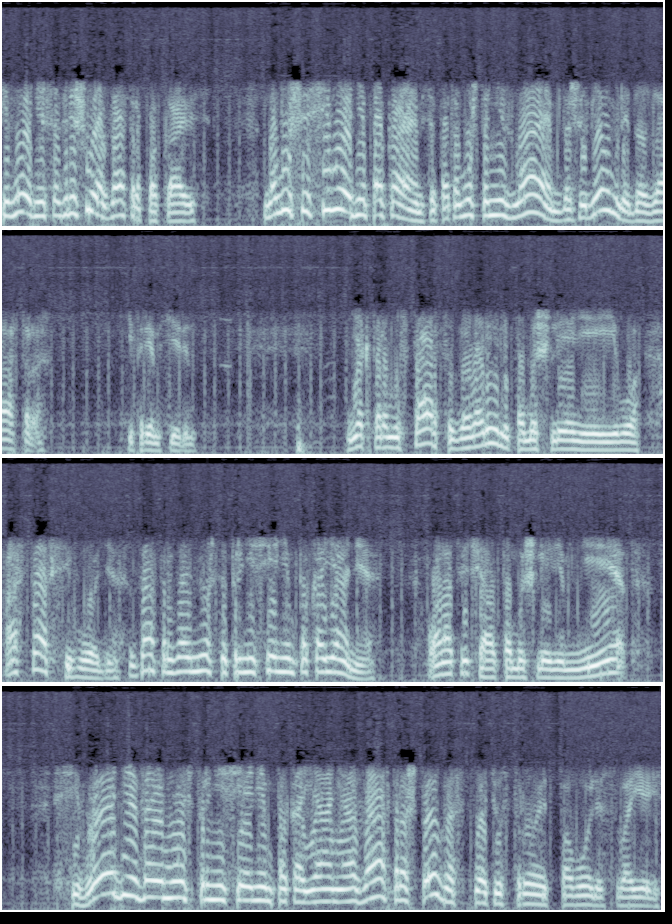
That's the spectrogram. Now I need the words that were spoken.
сегодня согрешу, а завтра покаюсь. Но лучше сегодня покаемся, потому что не знаем, доживем ли до завтра. Ефрем Сирин. Некоторому старцу говорили помышления его, «Оставь сегодня, завтра займешься принесением покаяния». Он отвечал помышлением, «Нет, сегодня займусь принесением покаяния, а завтра что Господь устроит по воле своей?»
